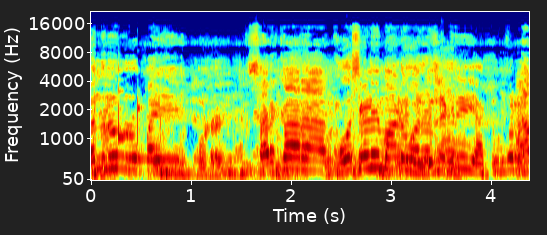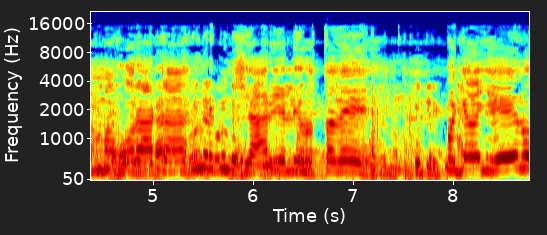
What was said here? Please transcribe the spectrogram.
ಒಂದು ನೂರು ರೂಪಾಯಿ ಸರ್ಕಾರ ಘೋಷಣೆ ಮಾಡುವ ನಮ್ಮ ಹೋರಾಟ ಜಾರಿಯಲ್ಲಿರುತ್ತದೆ ಬಗ್ಗೆ ಏನು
